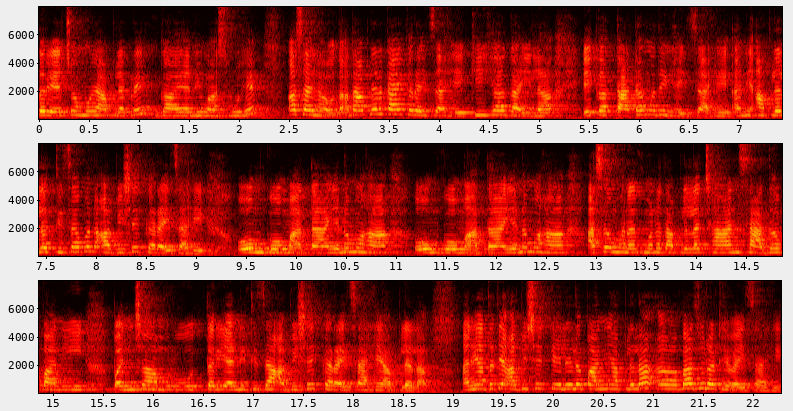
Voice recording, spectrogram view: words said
तर याच्यामुळे आपल्याकडे गाय आणि वासरू हे असायला हवं. आता आपल्याला काय करायचं आहे की ह्या गाईला एका ताटामध्ये घ्यायचं आहे आणि आपल्याला तिचा पण अभिषेक करायचा आहे. ओम गो माता य नमहा ओम गो माता य नमहा असं म्हणत म्हणत आपल्याला छान साधं पाणी पंचामृत तर यांनी तिचा अभिषेक करायचा आहे आपल्याला. आणि आता ते अभिषेक केलेलं पाणी आपल्याला बाजूला ठेवायचं आहे.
